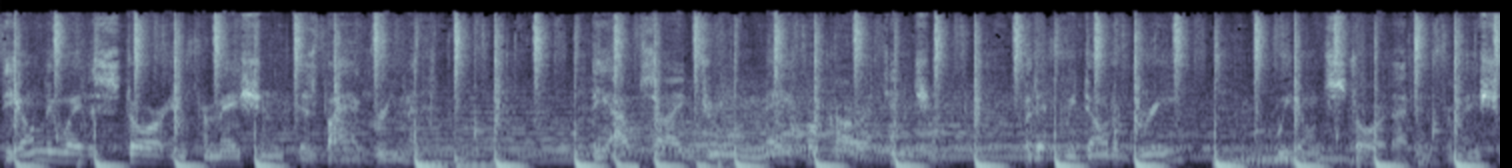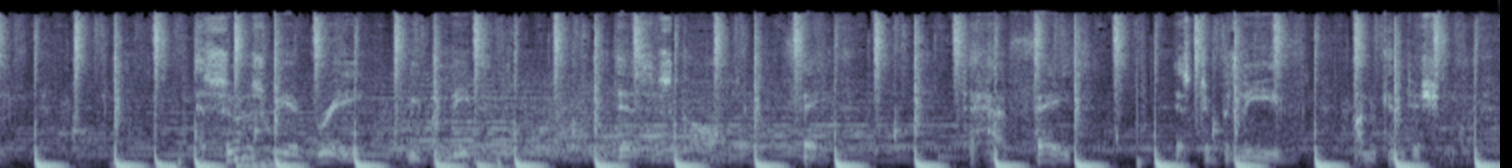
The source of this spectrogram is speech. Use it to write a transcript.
The only way to store information is by agreement. The outside dream may hook our attention, but if we don't agree, we don't store that information. As soon as we agree, we believe it. This is called faith. To have faith is to believe unconditionally.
